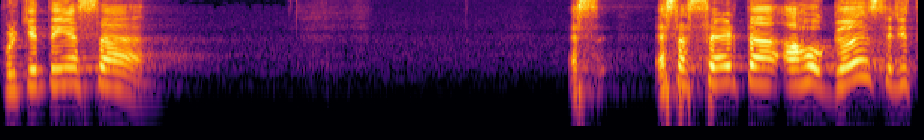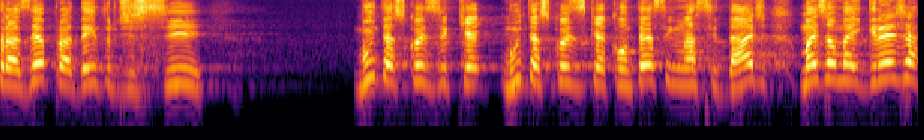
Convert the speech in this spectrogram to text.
porque tem essa, essa, essa certa arrogância de trazer para dentro de si muitas coisas, que, muitas coisas que acontecem na cidade, mas é uma igreja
